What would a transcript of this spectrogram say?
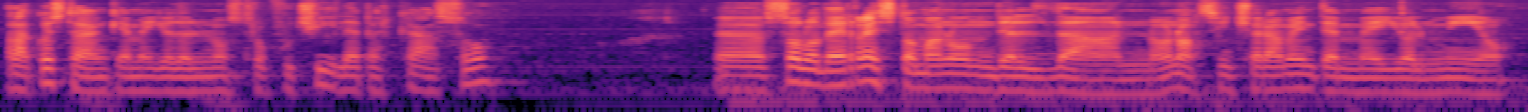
Allora, questo è anche meglio del nostro fucile, per caso? Eh, solo del resto ma non del danno. No, sinceramente è meglio il mio.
